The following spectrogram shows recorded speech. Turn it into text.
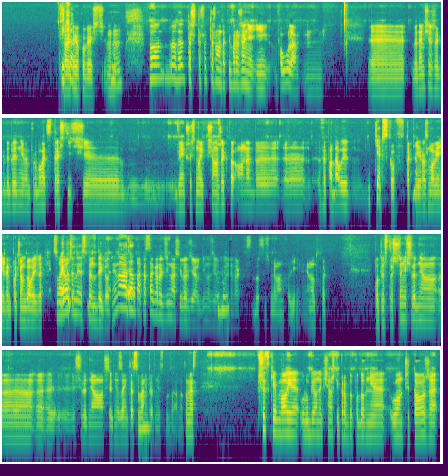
W tej tej opowieści. Mhm. mhm. No, no też, też, też mam takie wrażenie i w ogóle mm, wydaje mi się, że gdyby, nie wiem, próbować streścić e, większość moich książek, to one by e, wypadały kiepsko w takiej no. rozmowie, nie wiem, pociągowej, że słuchaj, o czym jest ten dygot? Nie? No a tam taka saga rodzina się rodzi albinus i ogólnie tak dosyć melancholijnie. Nie? No to tak po tym streszczeniu średnio, średnio, średnio zainteresowanie pewnie wzbudza. Natomiast wszystkie moje ulubione książki prawdopodobnie łączy to, że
